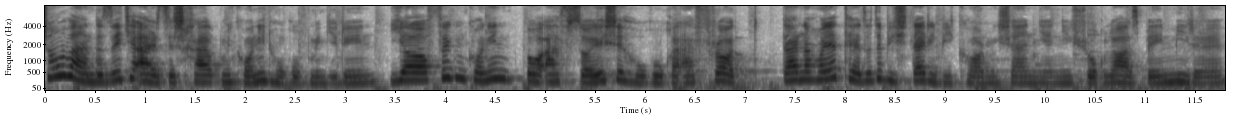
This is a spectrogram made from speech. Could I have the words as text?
شما به اندازه که ارزش خلق می‌کنین حقوق می‌گیرین؟ یا فکر می‌کنین با افزایش حقوق افراد در نهایت تعداد بیشتری بیکار میشن یعنی شغلا از بین میره؟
